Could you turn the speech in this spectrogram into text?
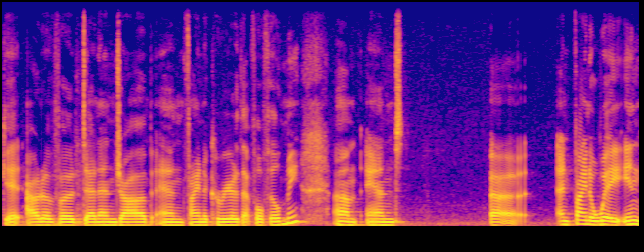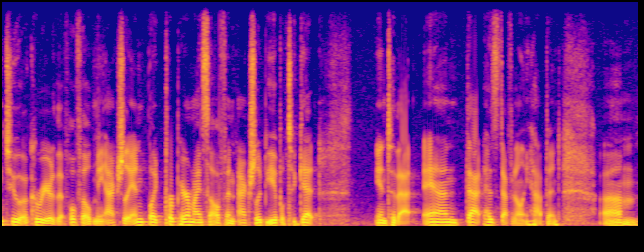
get out of a dead end job and find a career that fulfilled me, um, and uh, and find a way into a career that fulfilled me actually and like prepare myself and actually be able to get into that and that has definitely happened um,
